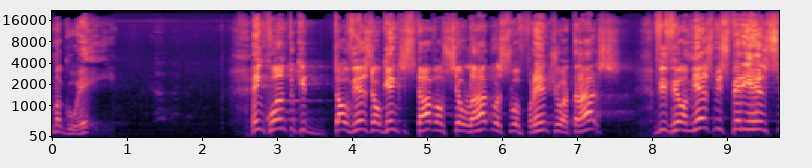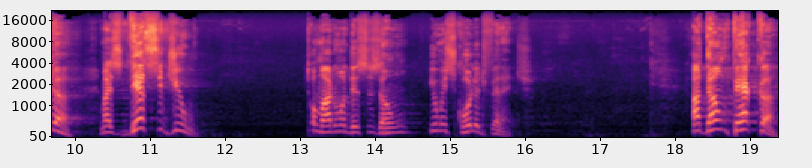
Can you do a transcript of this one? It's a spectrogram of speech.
Magoei. Enquanto que talvez alguém que estava ao seu lado, à sua frente ou atrás, viveu a mesma experiência, mas decidiu tomar uma decisão e uma escolha diferente. Adão peca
